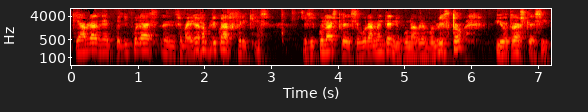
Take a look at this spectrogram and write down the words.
que habla de películas, en su mayoría son películas frikis. Películas que seguramente ninguno habremos visto y otras que sí.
